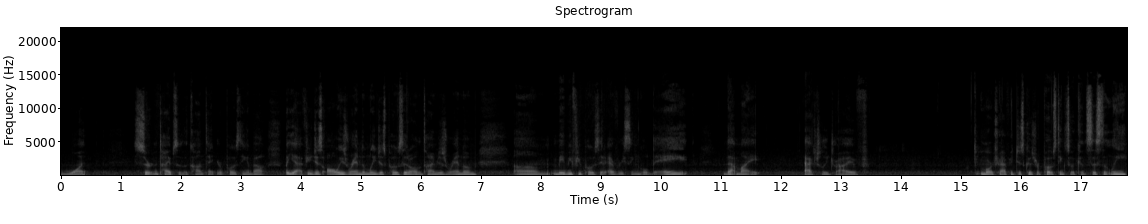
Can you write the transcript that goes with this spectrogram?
want certain types of the content you're posting about. But yeah, if you just always randomly just post it all the time, just random, um, maybe if you post it every single day, that might actually drive more traffic just because you're posting so consistently.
